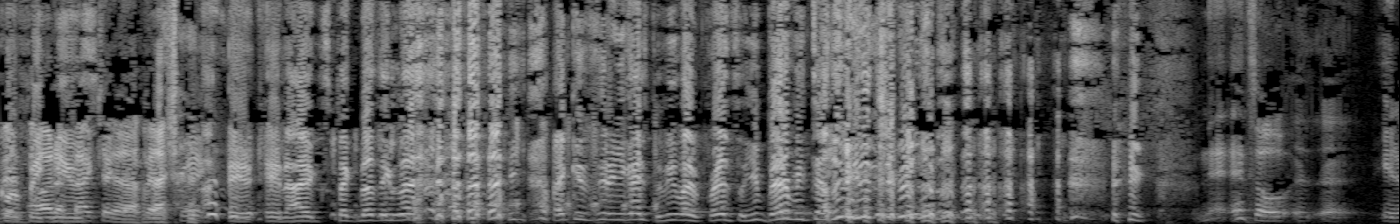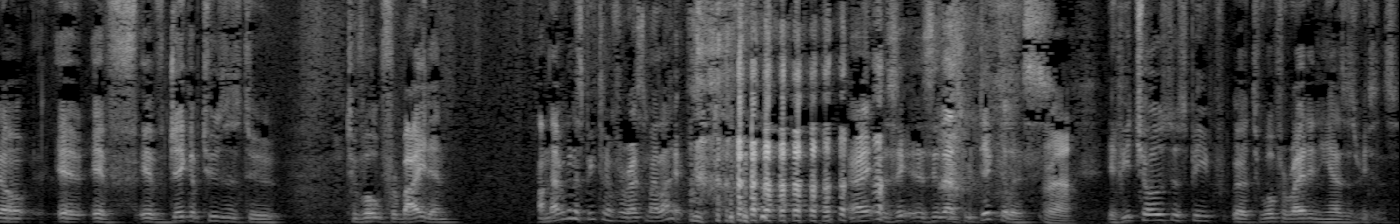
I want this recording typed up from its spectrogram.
hardcore been- fake I news. fact Yeah, that bad fact- quick. and, and I expect nothing less. I consider you guys to be my friends, so you better be telling me the truth. And so, uh, you know, if, if if Jacob chooses to to vote for Biden, I'm never going to speak to him for the rest of my life. right? See, see, that's ridiculous. Yeah. If he chose to speak uh, to vote for Biden, he has his reasons.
